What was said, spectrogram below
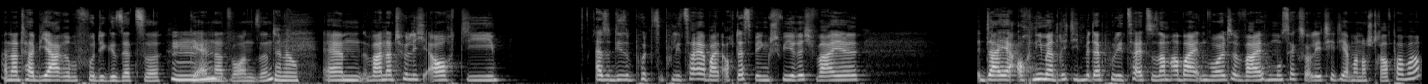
anderthalb Jahre, bevor die Gesetze Mhm. geändert worden sind. Genau. Ähm, war natürlich auch die, also diese Pol- Polizeiarbeit auch deswegen schwierig, weil da ja auch niemand richtig mit der Polizei zusammenarbeiten wollte, weil Homosexualität ja immer noch strafbar war.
